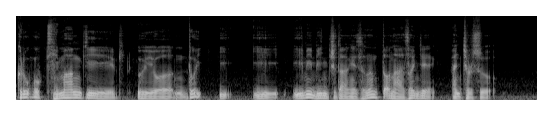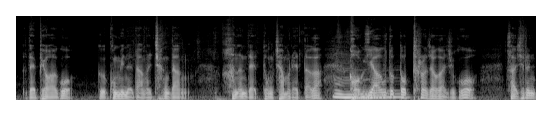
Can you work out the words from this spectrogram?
그리고 김한길 의원도 이 이미 민주당에서는 떠나서 이제 안철수 대표하고 그 국민의당을 창당하는데 동참을 했다가 음. 거기하고도 또 틀어져 가지고 사실은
